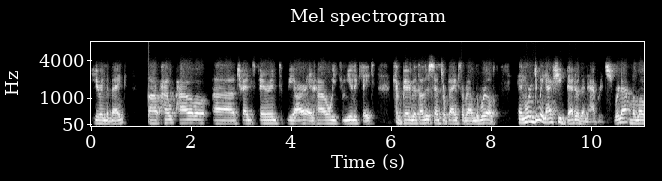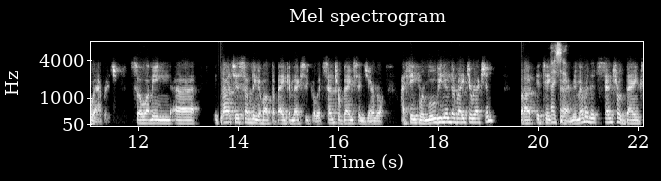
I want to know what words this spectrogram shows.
here in the bank about how how uh, transparent we are and how we communicate compared with other central banks around the world and we're doing actually better than average. We're not below average. So, I mean, uh, it's not just something about the Bank of Mexico, it's central banks in general. I think we're moving in the right direction, but it takes time. Remember that central banks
